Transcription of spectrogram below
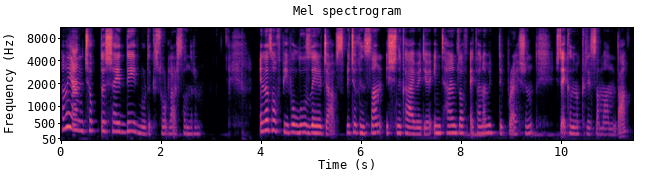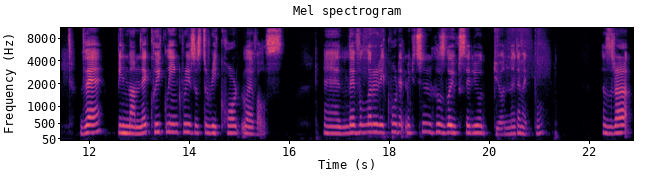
Ama yani çok da şey değil buradaki sorular sanırım. A lot of people lose their jobs. Birçok insan işini kaybediyor. In times of economic depression, işte ekonomik kriz zamanında. Ve bilmem ne quickly increases to record levels. E, level'ları record etmek için hızla yükseliyor diyor. Ne demek bu? Hızla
